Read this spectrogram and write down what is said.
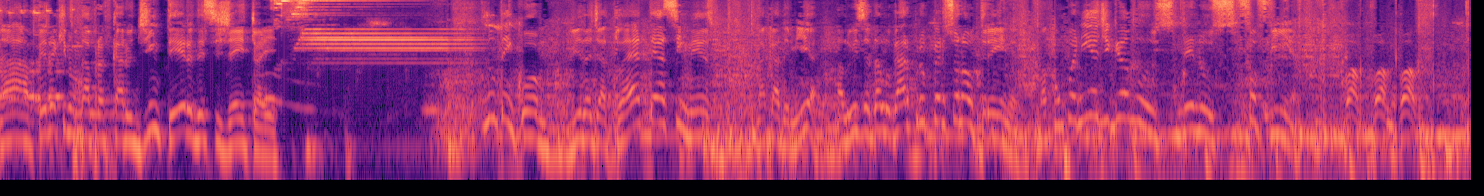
Ah, pena que não dá para ficar o dia inteiro desse jeito aí. Não tem como, vida de atleta é assim mesmo. Na academia, a Luísa dá lugar para o personal trainer, uma companhia, digamos, menos fofinha. Vamos, vamos, vamos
